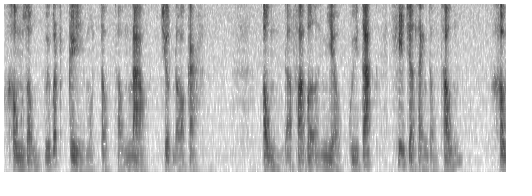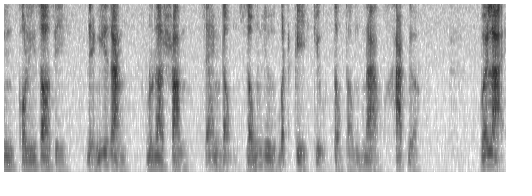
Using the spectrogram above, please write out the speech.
không giống với bất kỳ một Tổng thống nào trước đó cả. Ông đã phá vỡ nhiều quy tắc khi trở thành Tổng thống, không có lý do gì để nghĩ rằng Donald Trump sẽ hành động giống như bất kỳ cựu Tổng thống nào khác được. Với lại,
